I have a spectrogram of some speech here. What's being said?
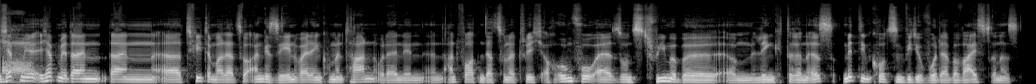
Ich habe Oh. mir, ich hab mir deinen dein, äh, Tweet mal dazu angesehen, weil in den Kommentaren oder in den in Antworten dazu natürlich auch irgendwo äh, so ein Streamable-Link drin ist, mit dem kurzen Video, wo der Beweis drin ist.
